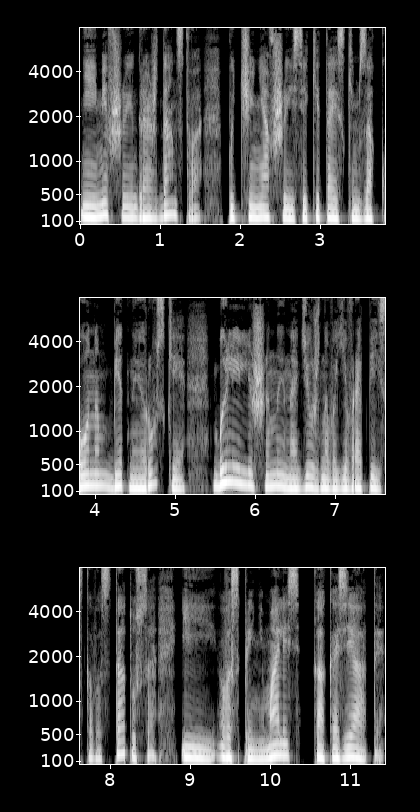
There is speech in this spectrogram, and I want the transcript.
Не имевшие гражданства, подчинявшиеся китайским законам, бедные русские были лишены надежного европейского статуса и воспринимались как азиаты.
